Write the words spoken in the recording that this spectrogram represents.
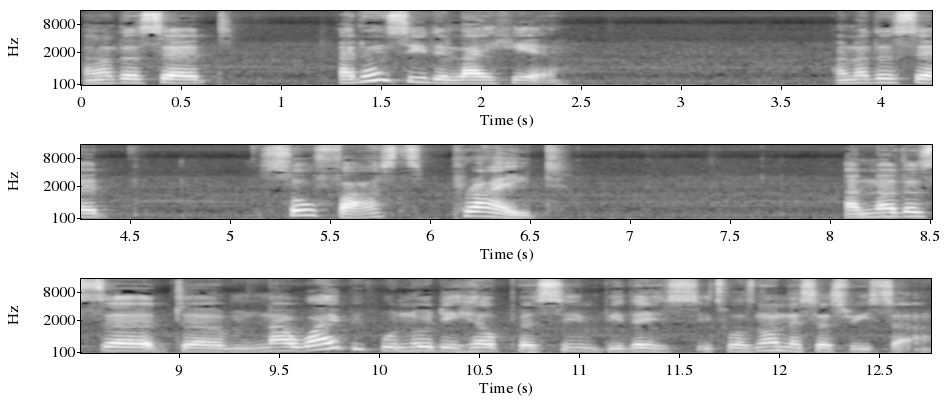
Another said, I don't see the light here. Another said, So fast, pride. Another said, um, Now why people know they help person be this? It was not necessary, sir.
